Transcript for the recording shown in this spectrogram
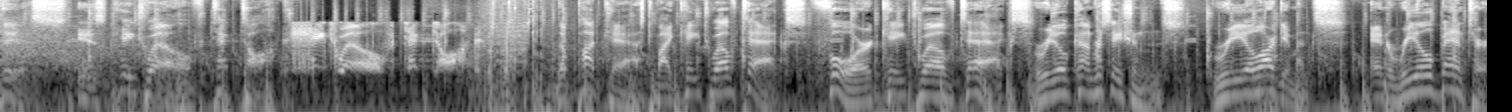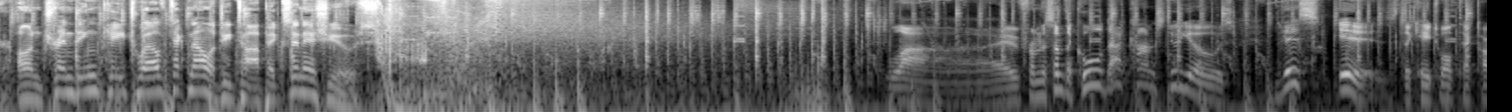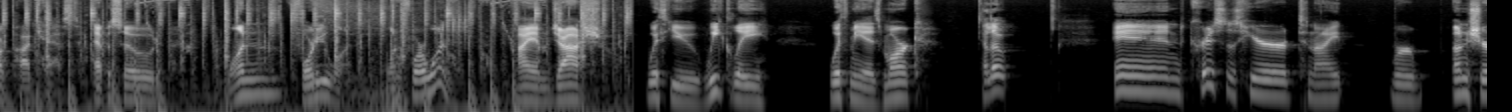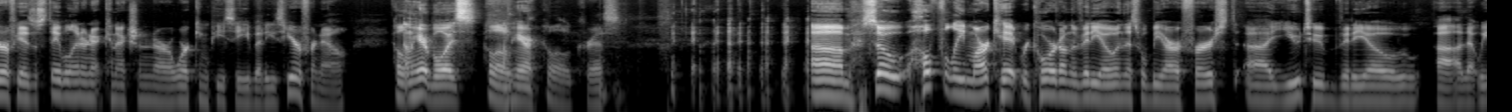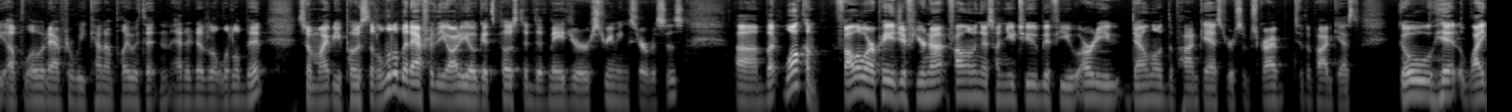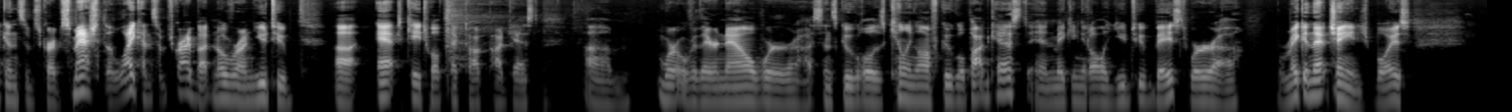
This is K 12 Tech Talk. K 12 Tech Talk. The podcast by K 12 Techs for K 12 Techs. Real conversations, real arguments, and real banter on trending K 12 technology topics and issues. live from the somethingcool.com studios. This is the K 12 Tech Talk podcast, episode 141. 141. I am Josh with you weekly. With me is Mark. Hello. And Chris is here tonight. We're unsure if he has a stable internet connection or a working PC, but he's here for now. Hello. I'm here, boys. Hello. I'm here. Hello, Chris. um, so hopefully Mark hit record on the video, and this will be our first uh, YouTube video uh, that we upload after we kind of play with it and edit it a little bit. So it might be posted a little bit after the audio gets posted to major streaming services. Uh, but welcome. Follow our page if you're not following us on YouTube. If you already download the podcast or subscribe to the podcast, go hit like and subscribe. Smash the like and subscribe button over on YouTube uh, at K12 Tech Talk Podcast. Um, we're over there now. We're uh, since Google is killing off Google Podcast and making it all YouTube based. We're uh, we're making that change, boys.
